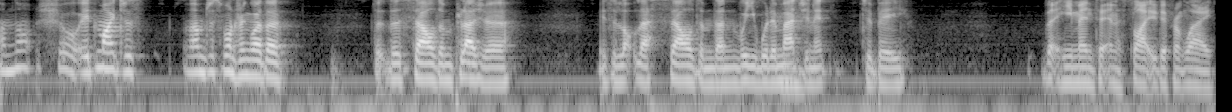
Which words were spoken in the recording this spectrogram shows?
I'm not sure. It might just. I'm just wondering whether the, the seldom pleasure is a lot less seldom than we would imagine it to be. That he meant it in a slightly different way.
